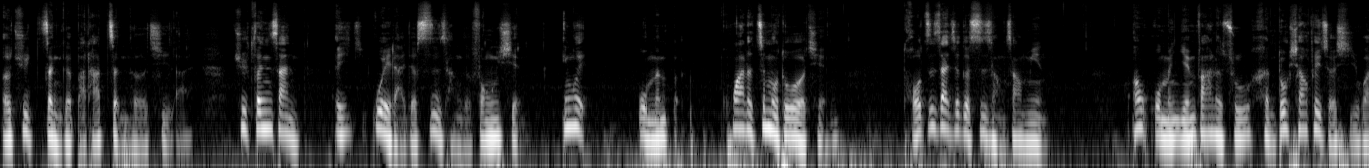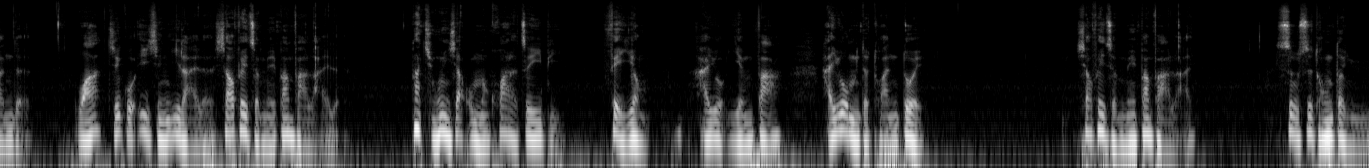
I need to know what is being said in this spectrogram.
而去整个把它整合起来，去分散诶、未来的市场的风险，因为我们花了这么多的钱投资在这个市场上面，而我们研发了出很多消费者喜欢的，哇，结果疫情一来了，消费者没办法来了，那请问一下，我们花了这一笔费用，还有研发，还有我们的团队。消费者没办法来，是不是同等于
